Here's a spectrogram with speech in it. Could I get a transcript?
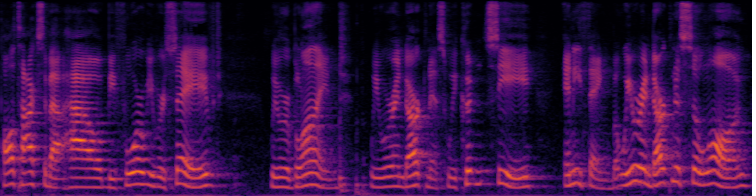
Paul talks about how before we were saved, we were blind. We were in darkness. We couldn't see anything. But we were in darkness so long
